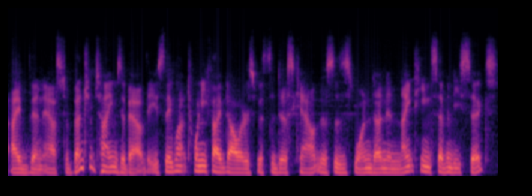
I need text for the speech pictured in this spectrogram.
I've been asked a bunch of times about these. They want $25 with the discount. This is one done in 1976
